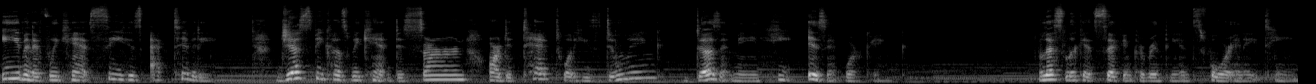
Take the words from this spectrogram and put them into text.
even if we can't see his activity. Just because we can't discern or detect what he's doing doesn't mean he isn't working. Let's look at 2 Corinthians 4 and 18.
